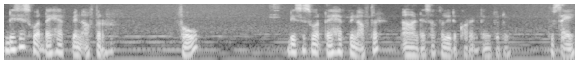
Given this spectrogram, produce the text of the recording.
This is what they have been after. Four. This is what they have been after. Ah, that's actually the correct thing to do. To say.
